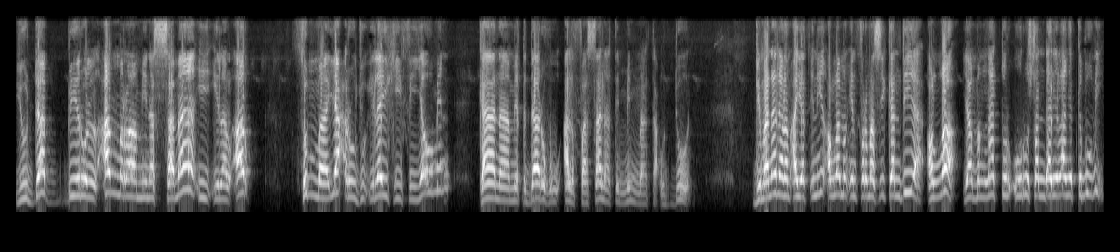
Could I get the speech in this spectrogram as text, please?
yudabbirul amra minas sama'i ilal ard thumma ya'ruju ilaihi fi yaumin kana miqdaruhu alfasanatin mimma ta'uddun. Di mana dalam ayat ini Allah menginformasikan dia, Allah yang mengatur urusan dari langit ke bumi.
